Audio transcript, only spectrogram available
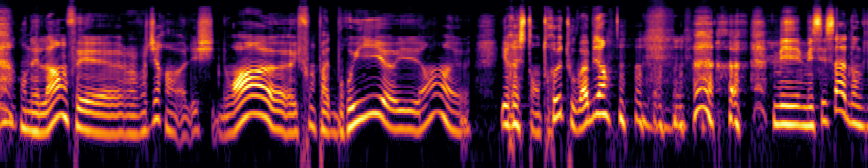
On est là, on fait, euh, je veux dire, les Chinois, euh, ils font pas de bruit, euh, et, hein, ils restent entre eux, tout va bien. mais mais c'est ça, donc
